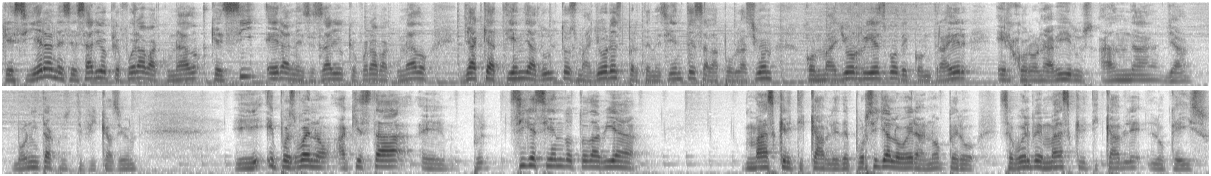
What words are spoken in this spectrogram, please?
que si era necesario que fuera vacunado, que sí era necesario que fuera vacunado, ya que atiende a adultos mayores pertenecientes a la población con mayor riesgo de contraer el coronavirus. Anda ya bonita justificación. Y, pues bueno, aquí está, eh, pues, sigue siendo todavía más criticable, de por sí ya lo era, ¿no? Pero se vuelve más criticable lo que hizo.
